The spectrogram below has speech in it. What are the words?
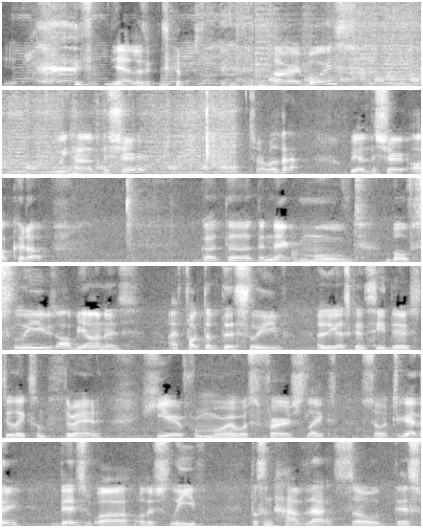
yeah, yeah let's. All right, boys, we have the shirt. Sorry about that. We have the shirt all cut up. Got the the neck removed, both sleeves. I'll be honest, I fucked up this sleeve. As you guys can see, there's still like some thread here from where it was first like sewed together. This uh, other sleeve doesn't have that so this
